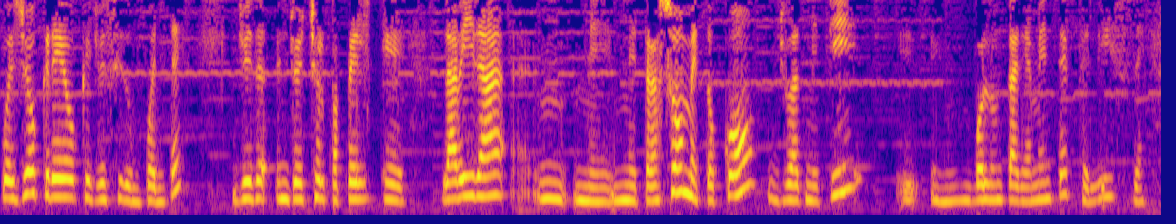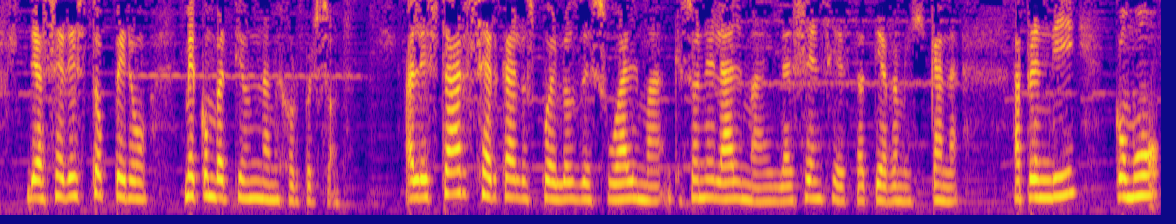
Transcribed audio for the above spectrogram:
Pues yo creo que yo he sido un puente. Yo he, hecho el papel que la vida mm, me, trazó, me tocó, yo admití voluntariamente feliz de, de hacer esto, pero me convirtió en una mejor persona. Al estar cerca de los pueblos de su alma, que son el alma y la esencia de esta tierra mexicana, aprendí cómo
